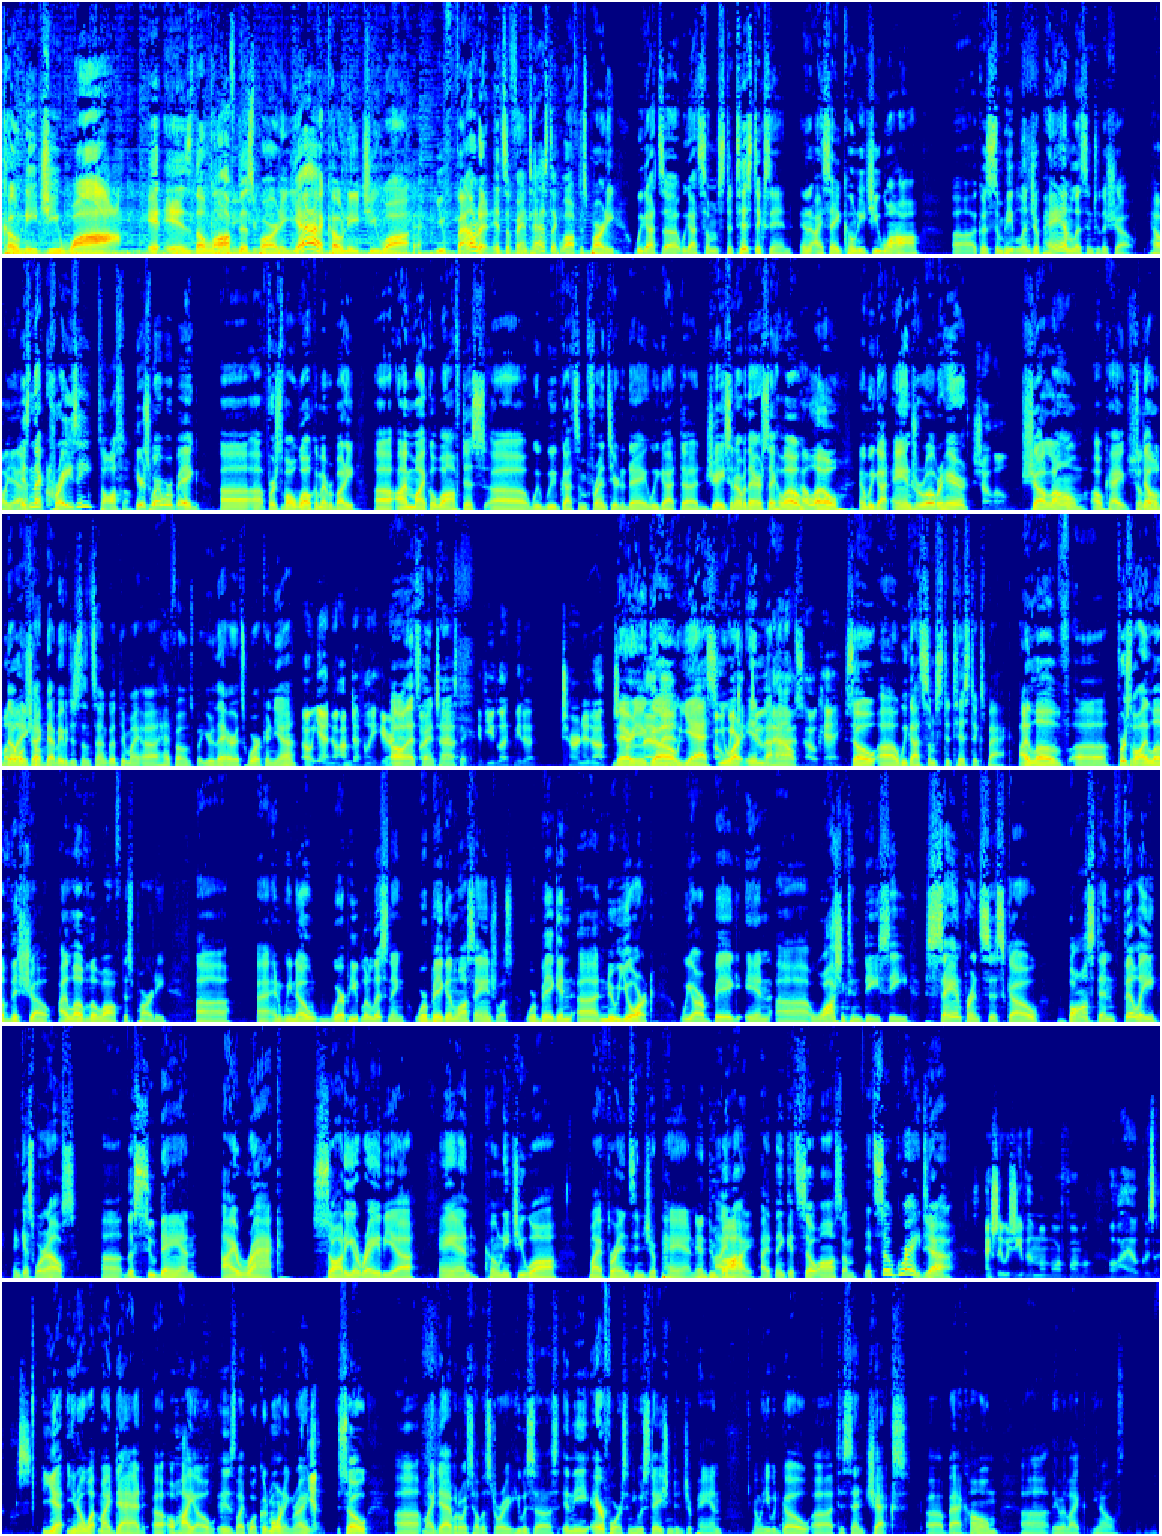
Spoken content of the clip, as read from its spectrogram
Konichiwa. It is the Loftus Konnichiwa. Party. Yeah, Konichiwa. you found it. It's a fantastic Loftus Party. We got uh, we got some statistics in, and I say Konichiwa because some people in Japan listen to the show. Hell yeah. Isn't that crazy? it's awesome. Here's where we're big. Uh, uh, first of all, welcome everybody. Uh, I'm Michael Loftus. Uh, we we've got some friends here today. We got uh, Jason over there. Say hello. Hello. And we got Andrew over here. Shalom. Shalom. Okay. Shalom double double check that. Maybe it just doesn't sound good through my uh, headphones, but you're there. It's working. Yeah. Oh yeah, no, I'm definitely here. Oh, it, that's but, uh, fantastic. if you'd like me to turn it up, to There you 11, go. Yes, oh, you are in the that. house. Okay. So uh, we got some statistics back. I love. Uh, first of all, I love this show. I love the Loftus Party. Uh, uh, and we know where people are listening. We're big in Los Angeles. We're big in uh, New York. We are big in uh, Washington D.C., San Francisco, Boston, Philly, and guess where else? Uh, the Sudan, Iraq, Saudi Arabia, and Konichiwa, my friends in Japan And Dubai. I think it's so awesome. It's so great. yeah. Actually, we should give them a more formal Ohio gozaimasu. Yeah, you know what? My dad, uh, Ohio, is like what? Good morning, right? Yeah. So, uh, my dad would always tell the story. He was uh, in the Air Force and he was stationed in Japan. And when he would go uh, to send checks uh, back home, uh, they would like, you know,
